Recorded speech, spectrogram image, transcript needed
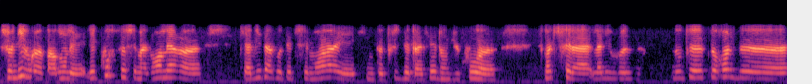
je livre pardon les, les, courses chez ma grand-mère qui habite à côté de chez moi et qui ne peut plus se déplacer. Donc du coup, euh, c'est moi qui fais la, la livreuse. Donc ce rôle de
